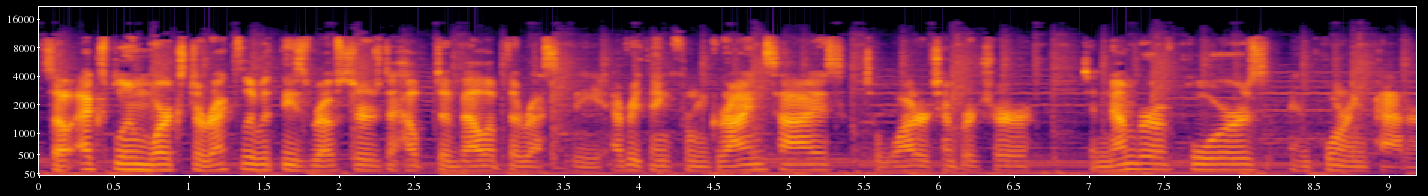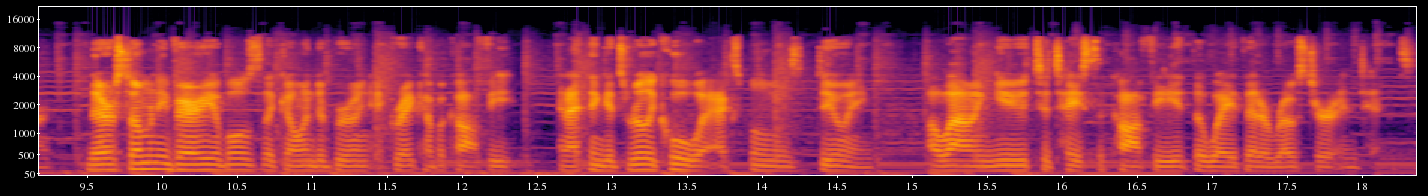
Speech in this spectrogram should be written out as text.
So XBloom works directly with these roasters to help develop the recipe, everything from grind size to water temperature to number of pours and pouring pattern. There are so many variables that go into brewing a great cup of coffee, and I think it's really cool what XBloom is doing, allowing you to taste the coffee the way that a roaster intends.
